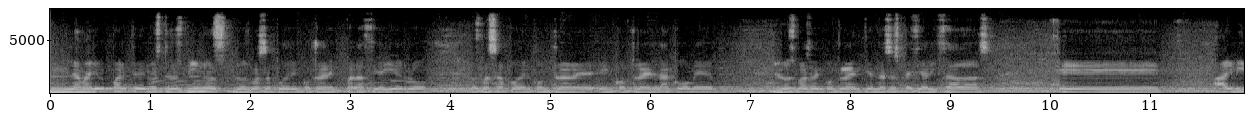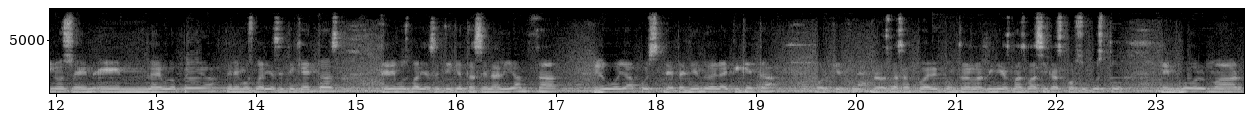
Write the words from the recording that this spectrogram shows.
la mayor parte de nuestros vinos los vas a poder encontrar en Palacio de Hierro, los vas a poder encontrar, eh, encontrar en la Comer, los vas a encontrar en tiendas especializadas. Eh, hay vinos en, la europea, tenemos varias etiquetas, tenemos varias etiquetas en Alianza y luego ya pues dependiendo de la etiqueta, porque los vas a poder encontrar las líneas más básicas por supuesto en Walmart,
